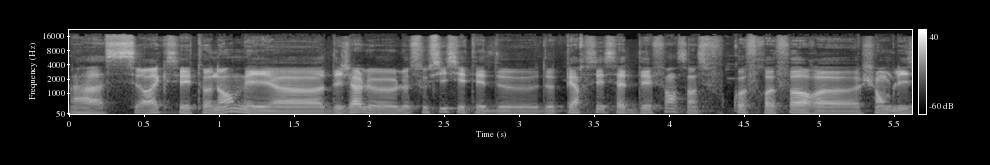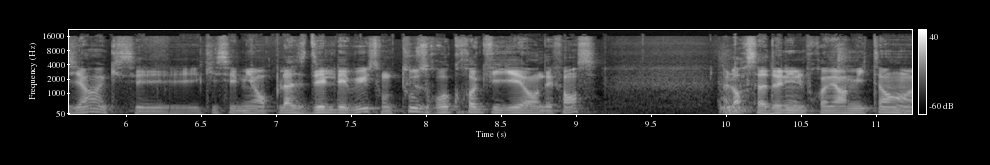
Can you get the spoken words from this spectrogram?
Ah, c'est vrai que c'est étonnant, mais euh, déjà le, souci c'était de, percer cette défense, hein, ce coffre-fort euh, chamblisien qui s'est mis en place dès le début. Ils sont tous recroquevillés en défense. Alors ça a donné une première mi-temps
